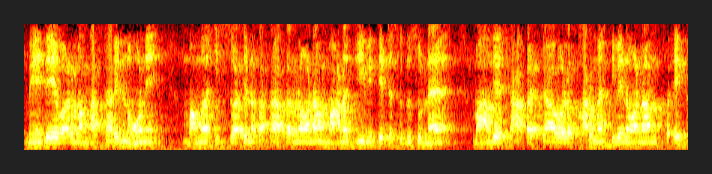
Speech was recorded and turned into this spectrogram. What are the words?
මේ දේවල් මම අත්හරින්න ඕනේ. මම ඉස් වචන කතා කරනවා නම් මාන ජීවිතයට සුදුසු නෑ. මාගේ සාකච්ඡාවල කර්ම ඇති වෙනවා නම් ඒක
